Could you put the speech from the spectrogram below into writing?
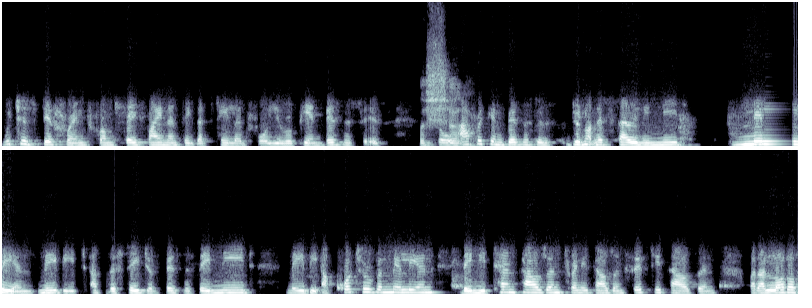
which is different from, say, financing that's tailored for European businesses. For so sure. African businesses do not necessarily need millions, maybe at the stage of business. They need maybe a quarter of a million, they need 10,000, 20,000, 50,000, but a lot of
